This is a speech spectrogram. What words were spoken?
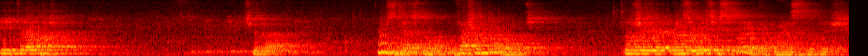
I to trzeba uznać tą waszą dobroć. To, że rozumiecie swoje kapłaństwo też.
